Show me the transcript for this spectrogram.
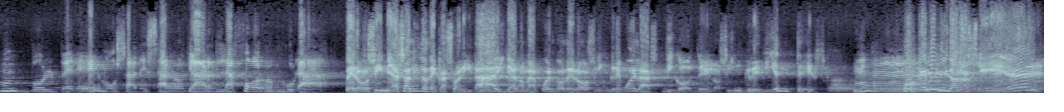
Volveremos a desarrollar la fórmula. Pero si me ha salido de casualidad y ya no me acuerdo de los ingremuelas, digo, de los ingredientes. ¿Por qué me miran así, eh?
